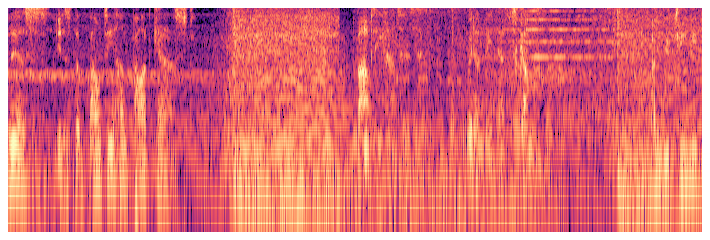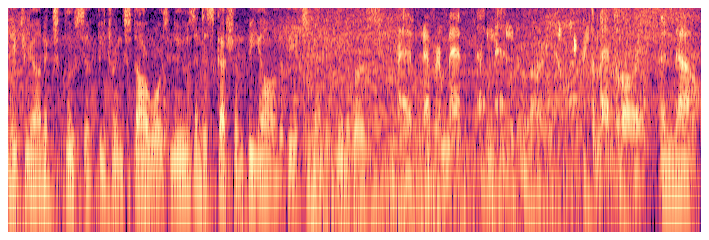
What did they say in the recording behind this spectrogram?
This is the Bounty Hunt Podcast. Bounty hunters. We don't need that scum. A Utini Patreon exclusive featuring Star Wars news and discussion beyond the expanded universe. I have never met a Mandalorian. The Mandalorian. And now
